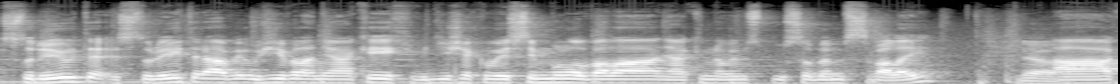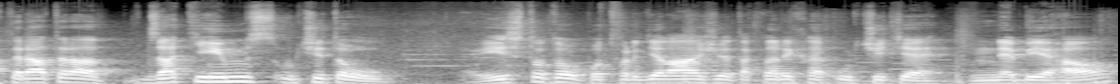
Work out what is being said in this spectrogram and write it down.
studii, te, studii, která využívala nějakých, vidíš, jako simulovala nějakým novým způsobem svaly, Jo. a která teda zatím s určitou jistotou potvrdila, že takhle rychle určitě neběhal,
